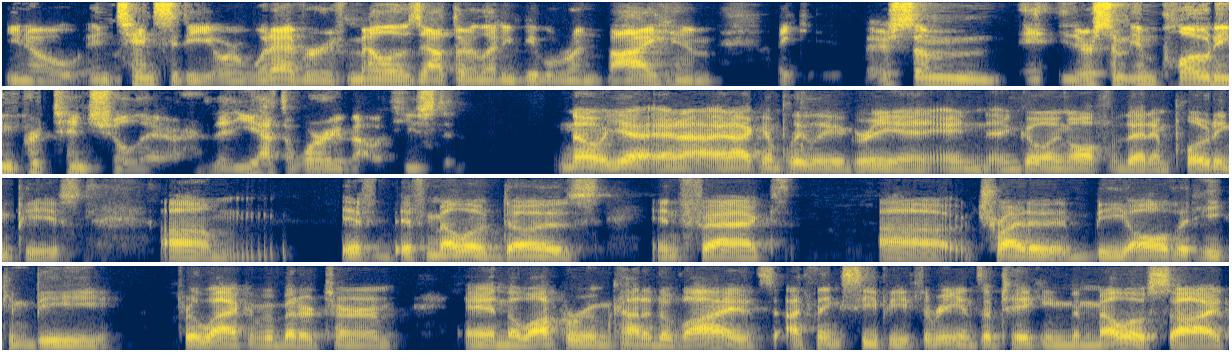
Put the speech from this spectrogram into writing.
you know, intensity or whatever, if Melo's out there letting people run by him, like there's some there's some imploding potential there that you have to worry about with Houston. No, yeah, and I, and I completely agree. And, and and going off of that imploding piece, um, if if Melo does in fact uh, try to be all that he can be, for lack of a better term, and the locker room kind of divides, I think CP3 ends up taking the Melo side,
